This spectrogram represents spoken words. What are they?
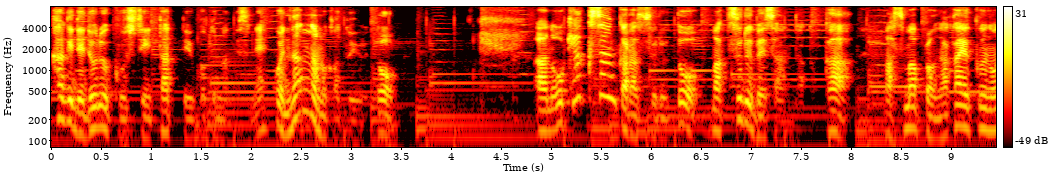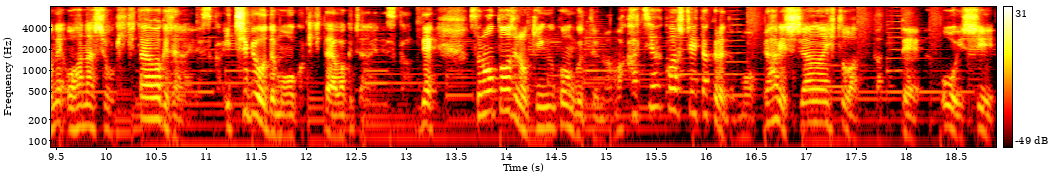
陰で努力をしていたっていうことなんですね。これ何なのかというと、あのお客さんからすると、まあ、鶴瓶さんだと。か、まあ、スマップの中居君のね、お話を聞きたいわけじゃないですか。1秒でも多く聞きたいわけじゃないですか。で、その当時のキングコングっていうのは、まあ、活躍はしていたけれども、やはり知らない人だったって多いし、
